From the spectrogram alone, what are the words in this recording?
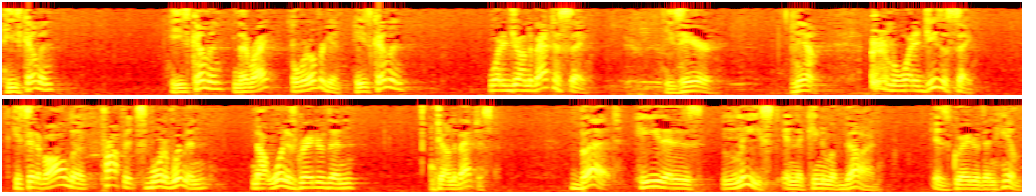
He's coming. He's coming. Isn't that right? Over and over again. He's coming. What did John the Baptist say? He's here. Now, but what did Jesus say? He said, of all the prophets born of women, not one is greater than John the Baptist. But he that is least in the kingdom of God is greater than him.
